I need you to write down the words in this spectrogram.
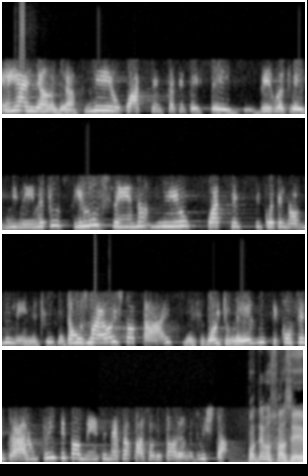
Em Alhandra, 1.476,3 milímetros. E Lucena, 1.459 milímetros. Então, os maiores totais, nesses oito meses, se concentraram principalmente nessa faixa litorânea do estado. Podemos fazer,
